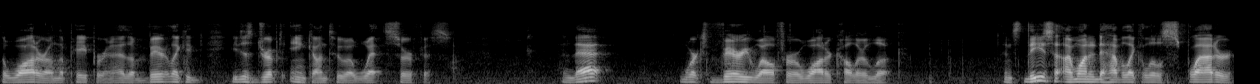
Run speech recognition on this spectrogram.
the water on the paper and it has a very like it, you just dripped ink onto a wet surface. And that works very well for a watercolor look. And these I wanted to have like a little splatter,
